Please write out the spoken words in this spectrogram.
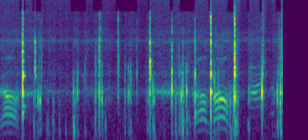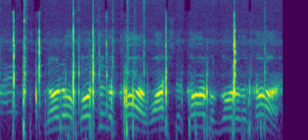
Go. Go, go. No, no, go to the car. Watch the car, but go to the car.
